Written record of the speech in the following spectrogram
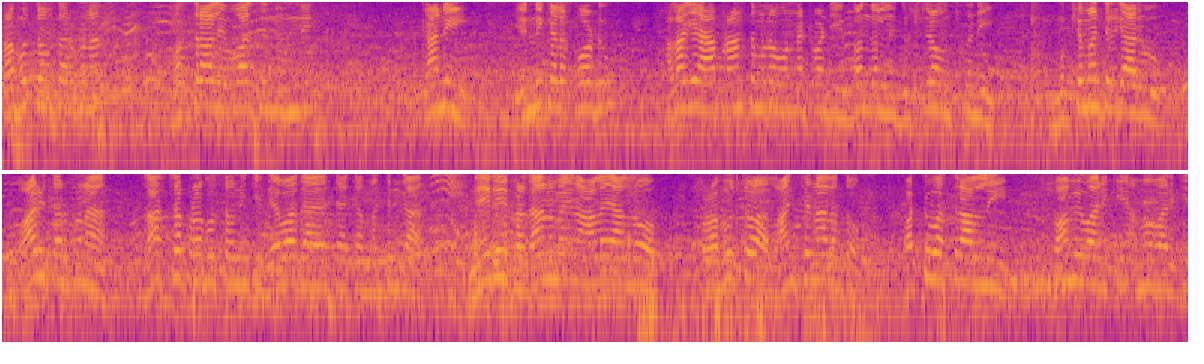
ప్రభుత్వం తరఫున వస్త్రాలు ఇవ్వాల్సింది ఉంది. కానీ ఎన్నికల కోడ్ అలాగే ఆ ప్రాంతంలో ఉన్నటువంటి ఇబ్బందుల్ని దృష్టిలో ఉంచుకొని ముఖ్యమంత్రి గారు వారి తరఫున రాష్ట్ర ప్రభుత్వం నుంచి దేవాదాయ శాఖ మంత్రిగా నేనే ప్రధానమైన ఆలయాల్లో ప్రభుత్వ లాంఛనాలతో పట్టు వస్త్రాలని స్వామివారికి అమ్మవారికి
